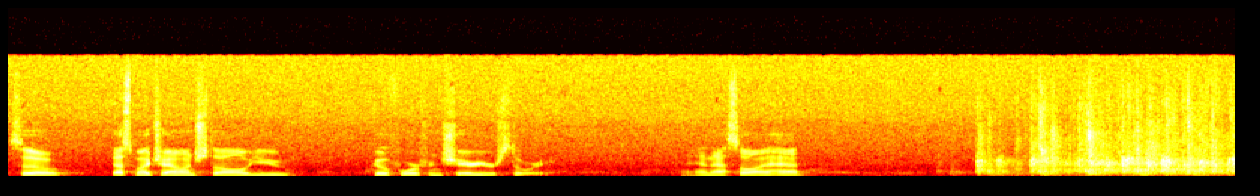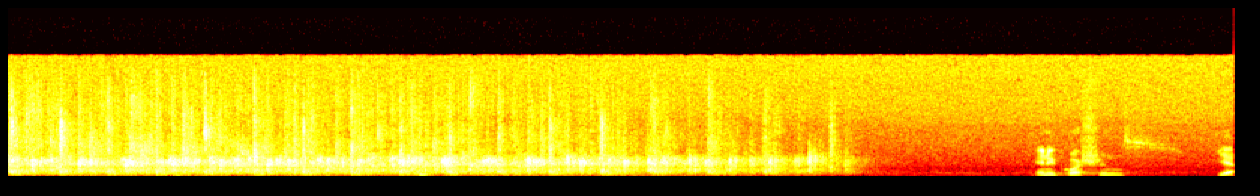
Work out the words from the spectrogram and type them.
So that's my challenge to all you. Go forth and share your story. And that's all I had. Any questions? Yeah.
